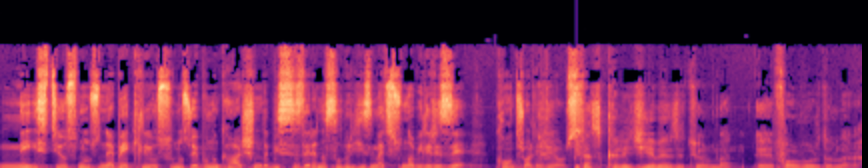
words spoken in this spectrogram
ne istiyorsunuz, ne bekliyorsunuz ve bunun karşında biz sizlere nasıl bir hizmet sunabiliriz'i kontrol ediyoruz. Biraz kaleciye benzetiyorum ben e, forwarder'lara.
